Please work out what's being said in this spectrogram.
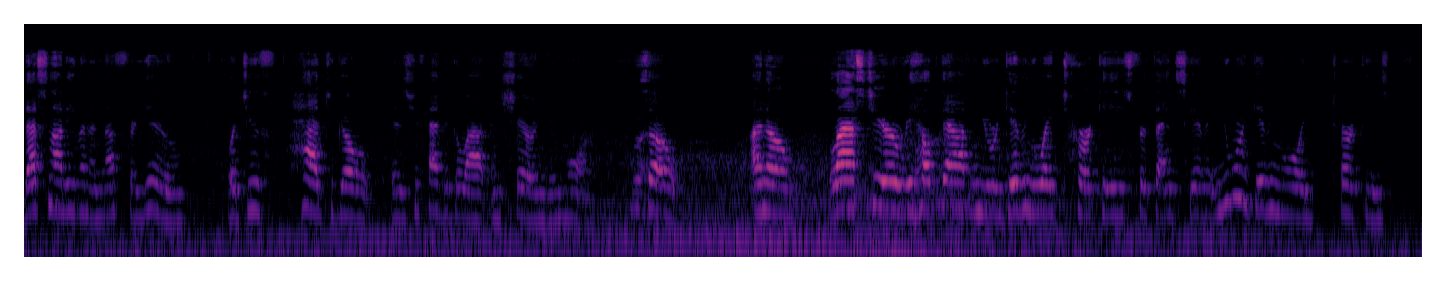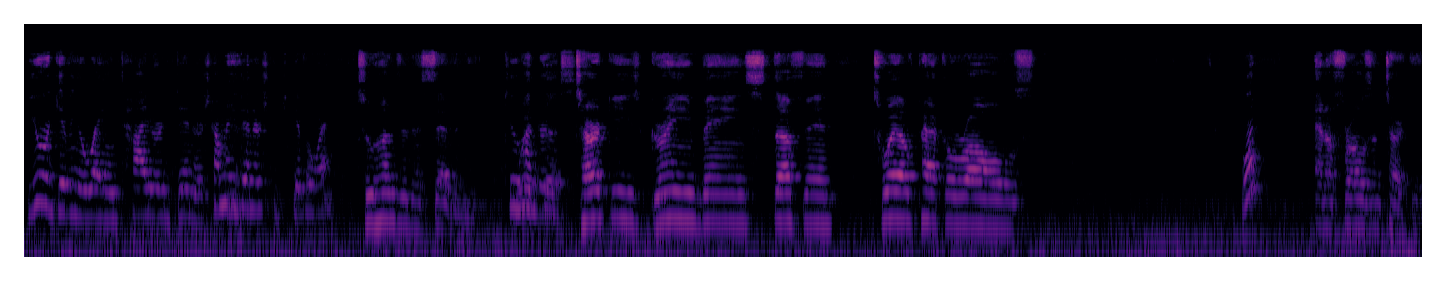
that's not even enough for you. What you've had to go is you've had to go out and share and do more. Right. So I know last year we helped out and you were giving away turkeys for Thanksgiving. You weren't giving away turkeys, you were giving away entire dinners. How many Yeah. dinners did you give away? 270. 200. With the turkeys, green beans, stuffing, twelve pack of rolls, What and a frozen turkey.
